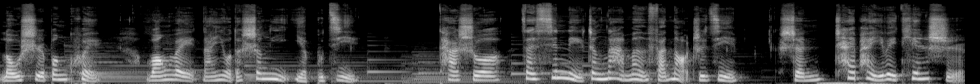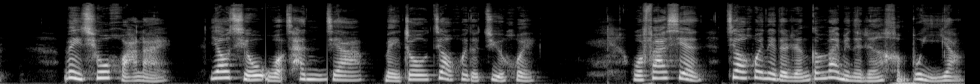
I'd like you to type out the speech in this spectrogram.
楼市崩溃，王伟男友的生意也不济。他说，在心里正纳闷烦恼之际，神差派一位天使魏秋华来。要求我参加每周教会的聚会，我发现教会内的人跟外面的人很不一样，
